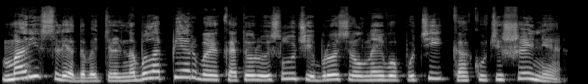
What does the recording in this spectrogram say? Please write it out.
Мари, следовательно, была первая, которую случай бросил на его пути как утешение.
